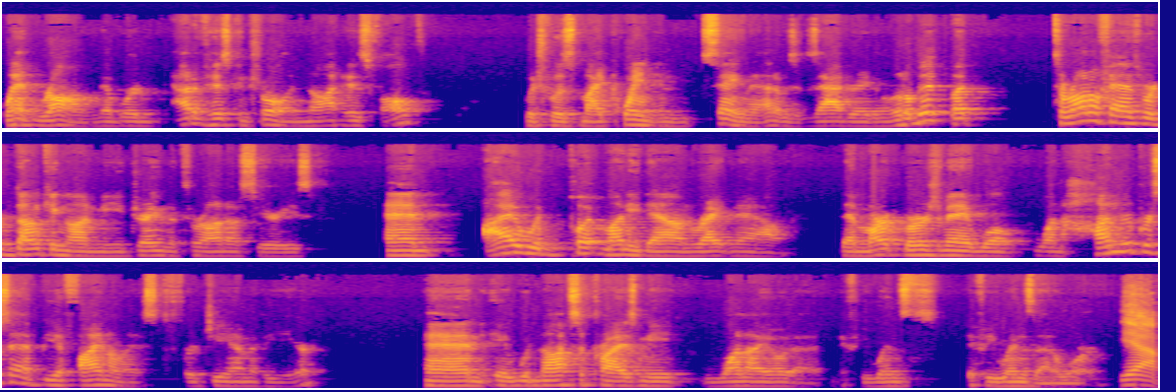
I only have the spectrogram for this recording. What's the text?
went wrong that were out of his control and not his fault, which was my point in saying that. I was exaggerating a little bit, but Toronto fans were dunking on me during the Toronto series. And I would put money down right now that Marc Bergevin will 100% be a finalist for GM of the year. And it would not surprise me one iota if he wins if he wins that award. Yeah.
